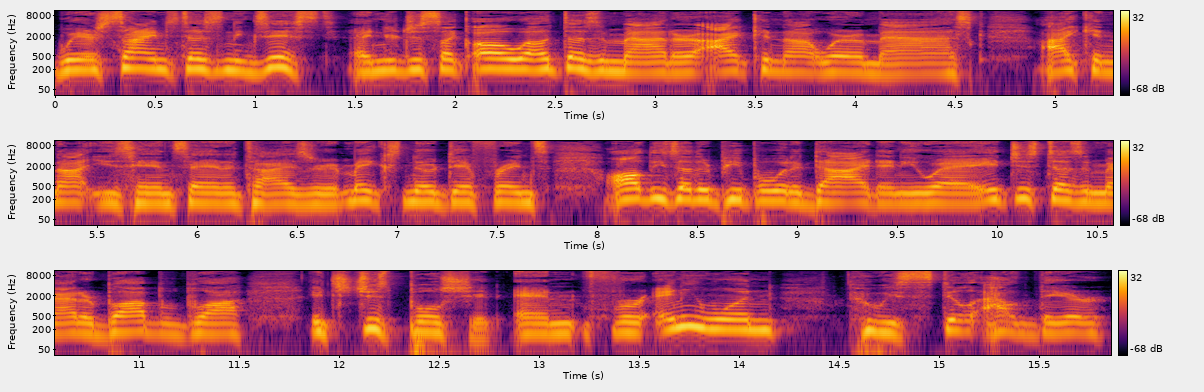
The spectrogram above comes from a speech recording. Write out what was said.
where science doesn't exist and you're just like, oh, well, it doesn't matter. I cannot wear a mask. I cannot use hand sanitizer. It makes no difference. All these other people would have died anyway. It just doesn't matter. Blah, blah, blah. It's just bullshit. And for anyone who is still out there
